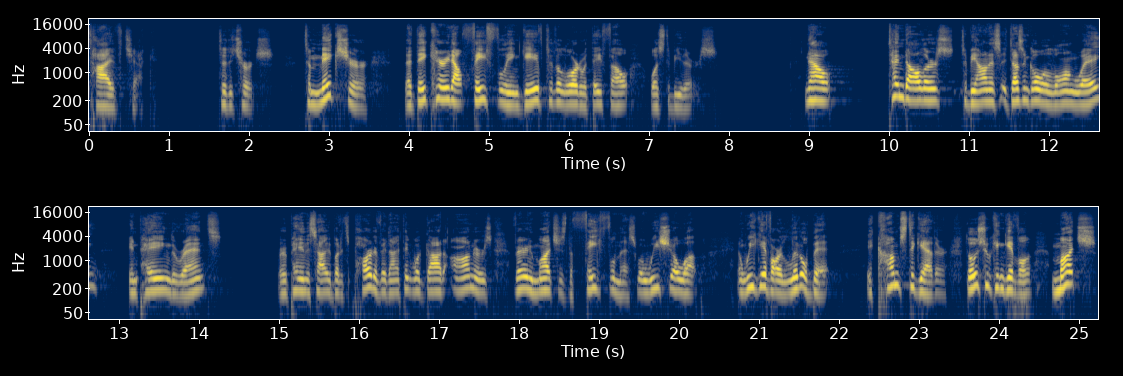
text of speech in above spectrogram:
tithe check to the church to make sure that they carried out faithfully and gave to the Lord what they felt was to be theirs. Now, $10, to be honest, it doesn't go a long way in paying the rent or paying the salary, but it's part of it. And I think what God honors very much is the faithfulness when we show up and we give our little bit it comes together. Those who can give much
